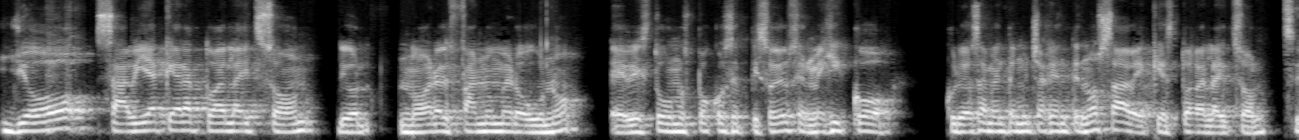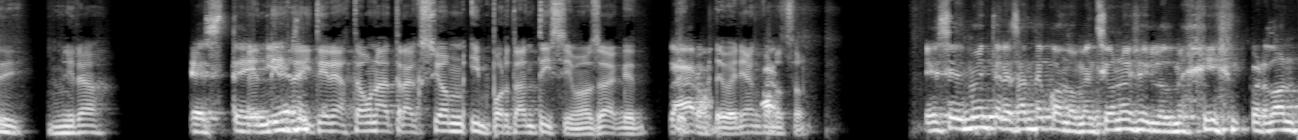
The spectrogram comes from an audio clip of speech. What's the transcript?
yo sabía que era Twilight Zone, digo, no era el fan número uno, he visto unos pocos episodios en México, curiosamente mucha gente no sabe qué es Twilight Zone. Sí. Mira. Este, En Disney tiene hasta una atracción importantísima, o sea que Claro, de- deberían conocer. Es muy interesante cuando menciono eso y los, me- perdón,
